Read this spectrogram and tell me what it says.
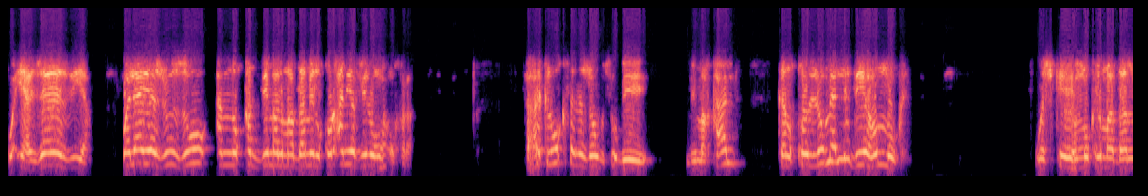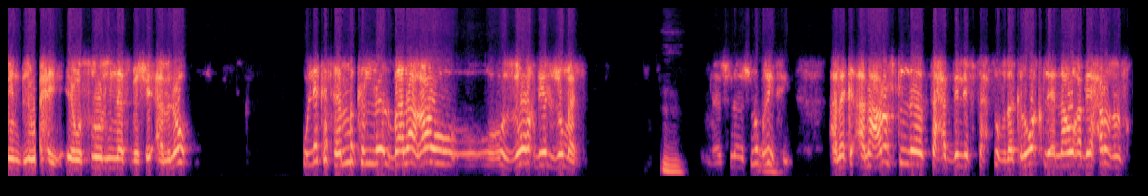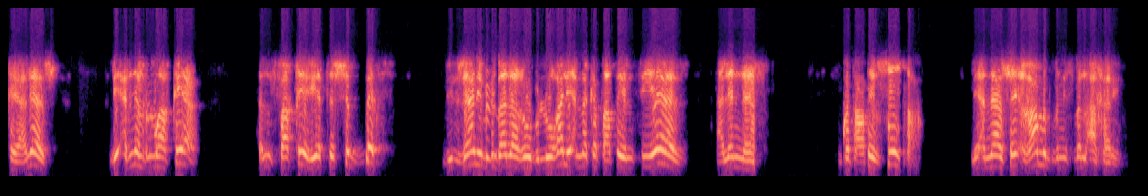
وإعجازية ولا يجوز أن نقدم المضامين القرآنية في لغة أخرى. في ذاك الوقت أنا جاوبته بمقال كنقول له ما الذي يهمك؟ واش كيهمك المضامين ديال الوحي يوصلوا للناس باش يأمنوا؟ ولا كتهمك البلاغة والزواق ديال الجمل؟ شنو شنو بغيتي؟ أنا ك... أنا عرفت التحدي اللي فتحته في ذاك الوقت لأنه غادي يحرج الفقيه. علاش؟ لأن في الواقع الفقيه يتشبث بالجانب البلاغي وباللغة لأنك تعطيه امتياز على الناس وكتعطيه سلطة لأنها شيء غامض بالنسبة للآخرين.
